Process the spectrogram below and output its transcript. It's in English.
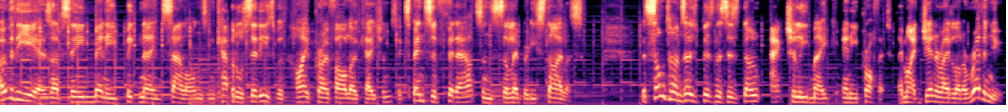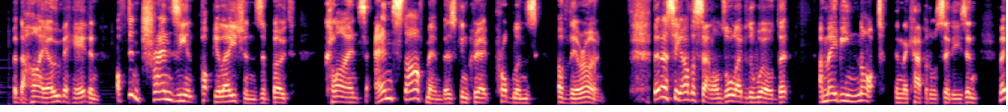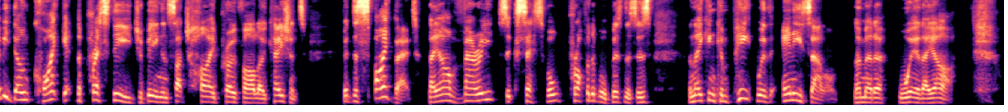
Over the years, I've seen many big name salons in capital cities with high profile locations, expensive fit outs, and celebrity stylists. But sometimes those businesses don't actually make any profit. They might generate a lot of revenue, but the high overhead and often transient populations of both clients and staff members can create problems of their own. Then I see other salons all over the world that are maybe not in the capital cities and maybe don't quite get the prestige of being in such high profile locations. But despite that, they are very successful, profitable businesses and they can compete with any salon, no matter where they are.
